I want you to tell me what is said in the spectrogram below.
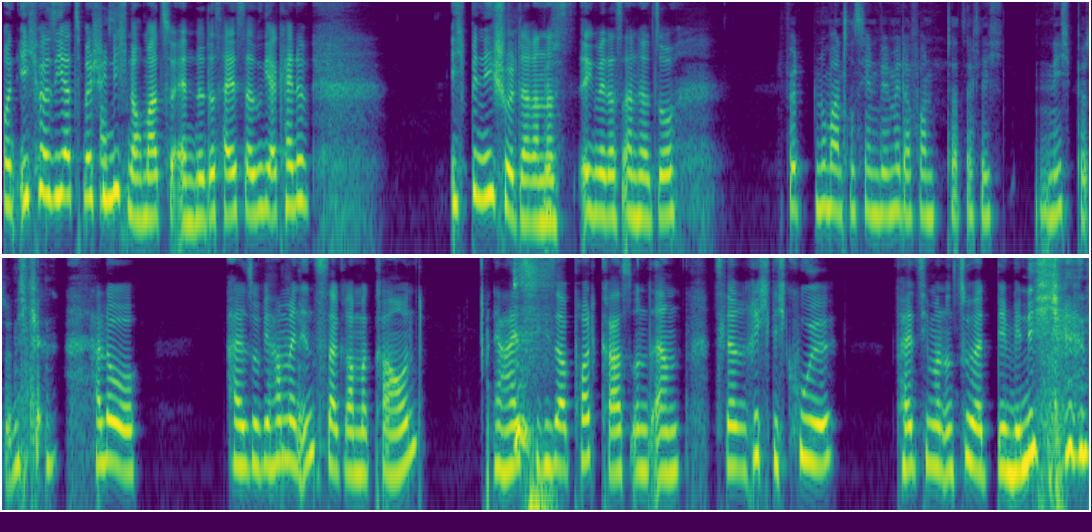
Und ich höre sie ja zum Beispiel Krass. nicht nochmal zu Ende. Das heißt, da sind ja keine. Ich bin nicht schuld daran, Ich- dass irgendwer das anhört, so. Ich würde nur mal interessieren, wen wir davon tatsächlich nicht persönlich kennen. Hallo. Also, wir haben einen Instagram-Account, der heißt wie dieser Podcast und ähm, es wäre richtig cool, falls jemand uns zuhört, den wir nicht kennen.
